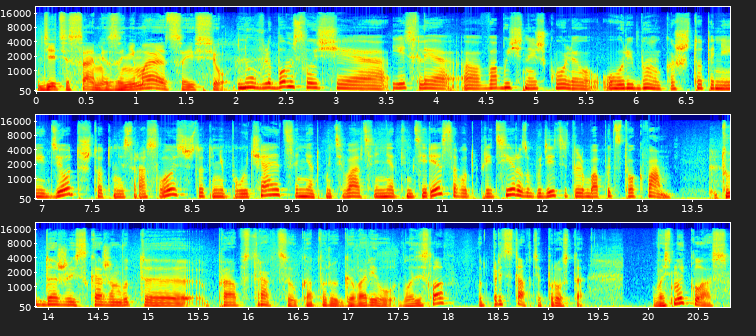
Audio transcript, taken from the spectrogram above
дети сами занимаются и все. Ну, в любом случае, если э, в обычной школе у ребенка что-то не идет, что-то не срослось, что-то не получается, нет мотивации, нет интереса, вот прийти, разбудить это любопытство к вам. Тут даже, скажем, вот э, про абстракцию, которую говорил Владислав, вот представьте просто, восьмой класс,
